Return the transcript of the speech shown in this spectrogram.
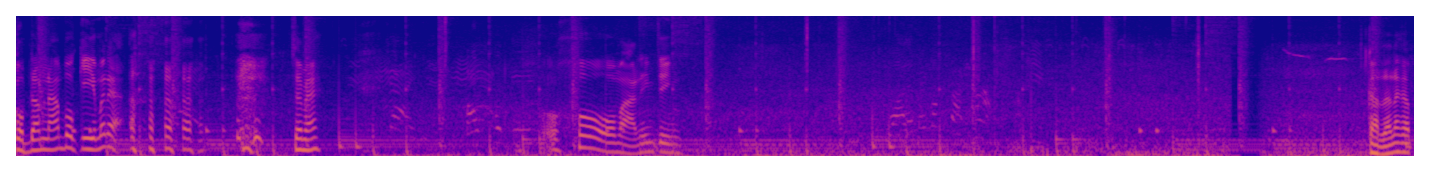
กบดำน้ำโปกีมั้ยเนี่ย ใช่ไหมโอ้โห หมานจริงหัวแล้วไม่ต้องตัดๆกัดแล้วนะครับ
